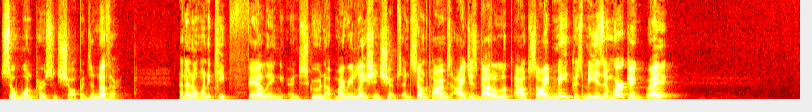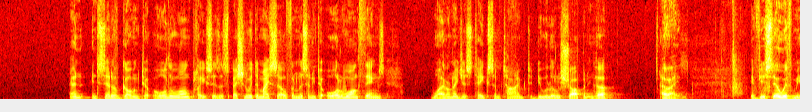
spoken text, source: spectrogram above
so one person sharpens another. And I don't want to keep failing and screwing up my relationships. And sometimes I just got to look outside me because me isn't working, right? And instead of going to all the wrong places, especially within myself, and listening to all the wrong things, why don't I just take some time to do a little sharpening, huh? All right. If you're still with me,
